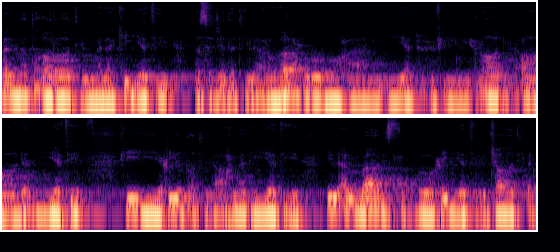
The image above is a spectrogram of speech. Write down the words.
والمطارات الملكية فسجدت الأرواح الروحانية في محراب العالمية. في حيطة الأحمدية بالأنوار السبوحية الكاتبة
